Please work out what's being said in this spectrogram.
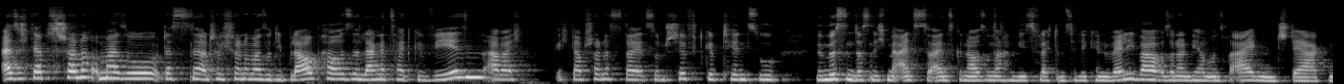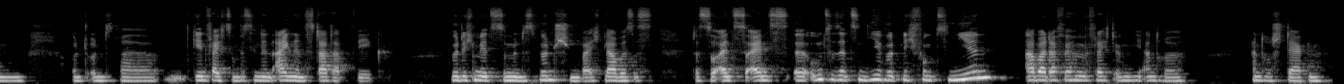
Also ich glaube, es ist schon noch immer so, das ist natürlich schon immer so die Blaupause lange Zeit gewesen, aber ich ich glaube schon, dass es da jetzt so einen Shift gibt hin zu, wir müssen das nicht mehr eins zu eins genauso machen, wie es vielleicht im Silicon Valley war, sondern wir haben unsere eigenen Stärken und unsere, gehen vielleicht so ein bisschen den eigenen Startup-Weg. Würde ich mir jetzt zumindest wünschen, weil ich glaube, es ist, das so eins zu eins äh, umzusetzen hier wird nicht funktionieren, aber dafür haben wir vielleicht irgendwie andere andere Stärken.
